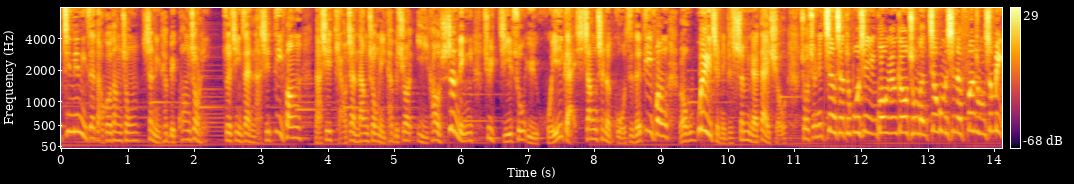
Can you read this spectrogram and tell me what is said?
今天你在祷告当中，圣灵特别光照你，最近在哪些地方、哪些挑战当中，你特别需要依靠圣灵去结出与悔改相称的果子的地方，然后为着你的生命来代求，求求你降下突破性眼光，远高充满，教我们现在分主的生命，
